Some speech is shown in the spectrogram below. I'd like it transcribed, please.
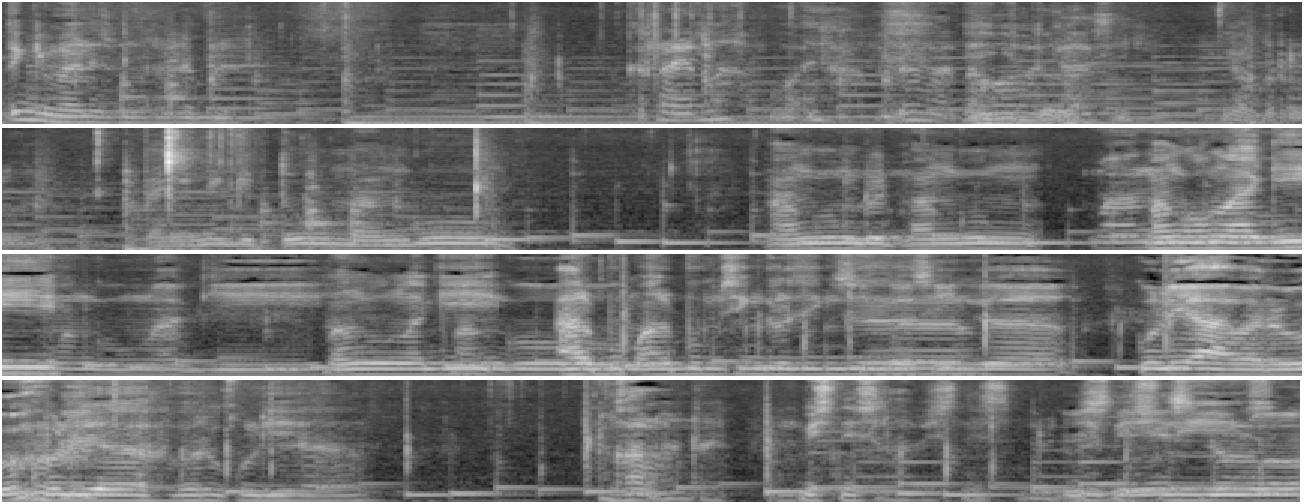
itu gimana sebenarnya label Keren lah pokoknya. Udah gak Ya tahu gitu lah. sih nggak perlu. Pengennya gitu manggung. Manggung duit manggung. Manggung lagi. Manggung lagi. Manggung lagi. Manggung. album album single single Single-single. Kuliah baru. Kuliah baru kuliah. Enggak lah Andre. Bisnis lah bisnis. Di Bisnis dulu.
